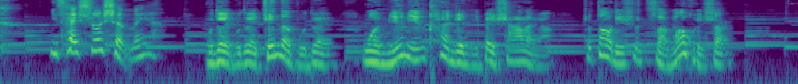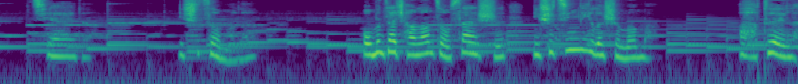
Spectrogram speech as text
你在说什么呀？不对不对，真的不对！我明明看着你被杀了呀，这到底是怎么回事儿？亲爱的，你是怎么了？我们在长廊走散时，你是经历了什么吗？哦，对了，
